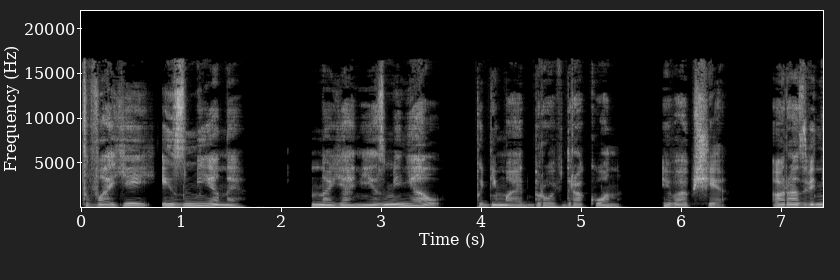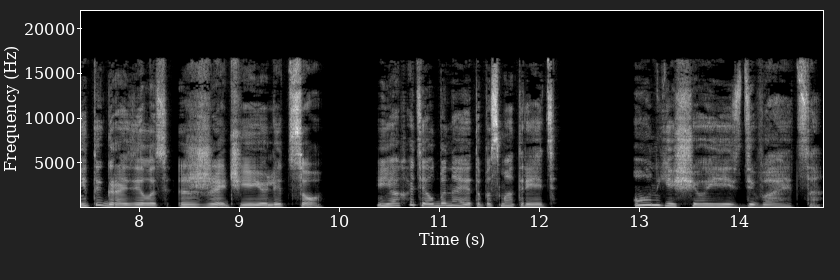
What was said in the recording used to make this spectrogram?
Твоей измены. «Но я не изменял», — поднимает бровь дракон. «И вообще, разве не ты грозилась сжечь ее лицо? Я хотел бы на это посмотреть». Он еще и издевается.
